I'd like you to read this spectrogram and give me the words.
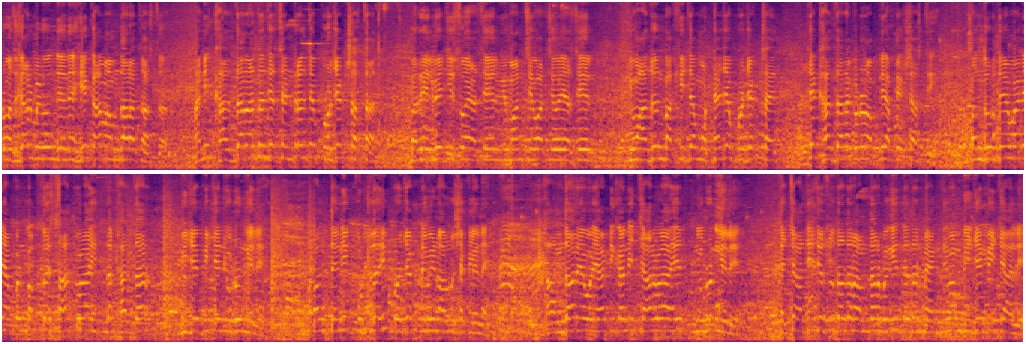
रोजगार मिळवून देणं हे काम आमदाराचं असतं. आणि खासदाराचं जे सेंट्रलचे प्रोजेक्ट्स असतात रेल्वेची सोय असेल विमानसेवा सोय असेल किंवा अजून बाकीच्या मोठ्या ज्या प्रोजेक्ट्स आहेत ते खासदाराकडून आपली अपेक्षा असते. पण दुर्दैवाने आपण बघतोय सात वेळा इथलं खासदार बी जे पीचे निवडून गेले. पण त्यांनी कुठलंही प्रोजेक्ट नवीन आणू शकले नाही. आमदार या- या ठिकाणी चार वेळा हे निवडून गेले. त्याच्या आधीचे सुद्धा जर आमदार बघितले तर मॅक्झिमम बी जे पीचे आले.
